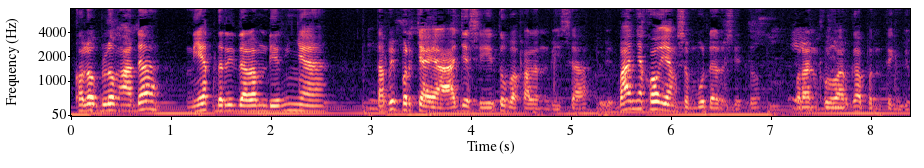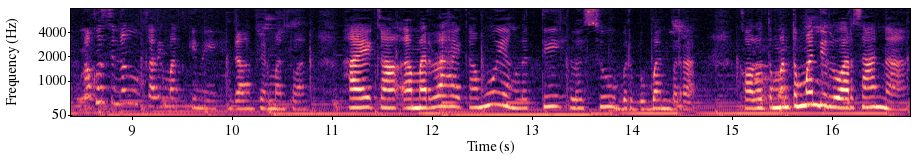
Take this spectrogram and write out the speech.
Kalau belum ada niat dari dalam dirinya. Tapi percaya aja sih itu bakalan bisa. Banyak kok yang sembuh dari situ. Peran keluarga penting juga. Aku senang kalimat ini dalam firman Tuhan. Hai ka- eh, marilah hai kamu yang letih, lesu, berbeban berat. Kalau teman-teman di luar sana,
